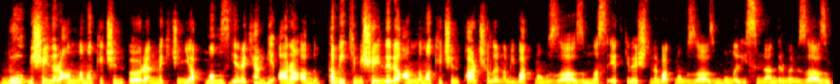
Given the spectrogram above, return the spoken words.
Bu bir şeyleri anlamak için, öğrenmek için yapmamız gereken bir ara adım. Tabii ki bir şeyleri anlamak için parçalarına bir bakmamız lazım, nasıl etkileştiğine bakmamız lazım, bunları isimlendirmemiz lazım.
